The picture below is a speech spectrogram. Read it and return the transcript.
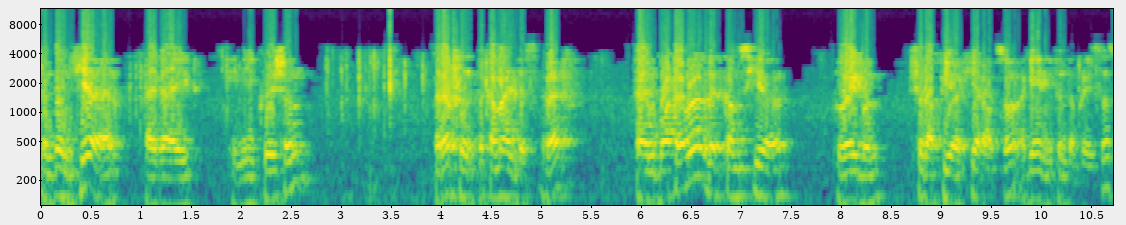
and then here I write in equation reference the command is ref and whatever that comes here label should appear here also again within the braces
